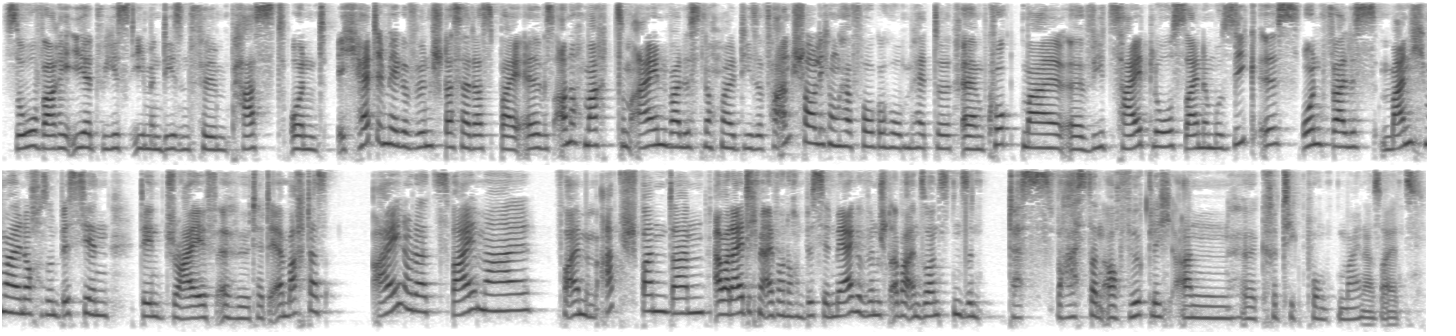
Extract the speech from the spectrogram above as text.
so variiert, wie es ihm in diesen Film passt. Und ich hätte mir gewünscht, dass er das bei Elvis auch noch macht. Zum einen, weil es nochmal diese Veranschaulichung hervorgehoben hätte. Ähm, guckt mal, äh, wie zeitlos seine Musik ist. Und weil es manchmal noch so ein bisschen den Drive erhöht hätte. Er macht das ein oder zweimal, vor allem im Abspann dann. Aber da hätte ich mir einfach noch ein bisschen mehr gewünscht. Aber ansonsten sind das war's dann auch wirklich an äh, Kritikpunkten meinerseits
